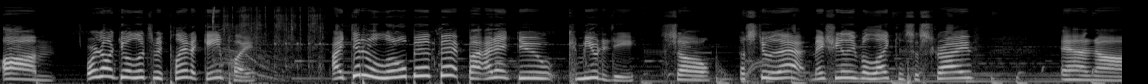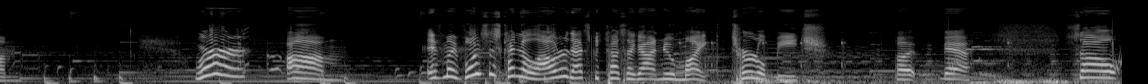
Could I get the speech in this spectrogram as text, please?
Um, we're gonna do a Little Big Planet gameplay. I did a little bit of it, but I didn't do community. So let's do that. Make sure you leave a like and subscribe. And um, we're um, if my voice is kind of louder, that's because I got a new mic, Turtle Beach. But yeah, so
